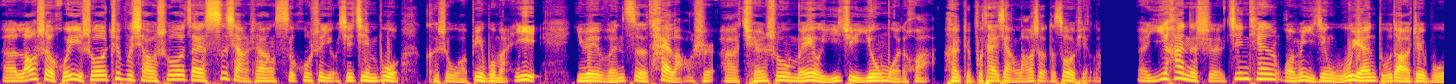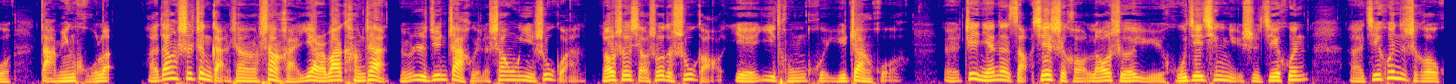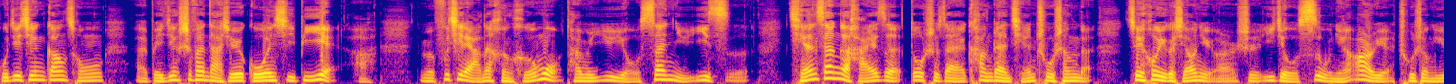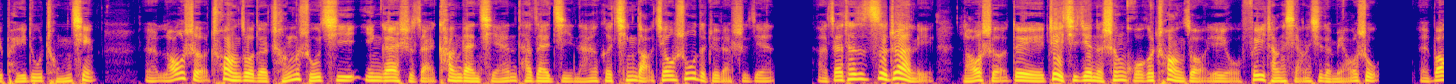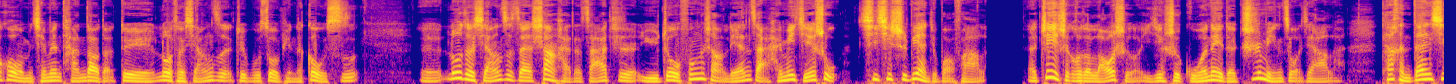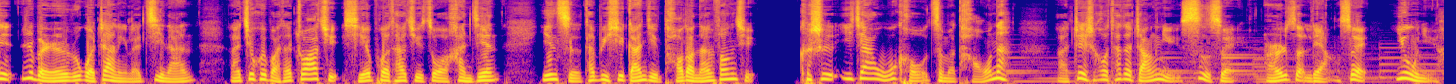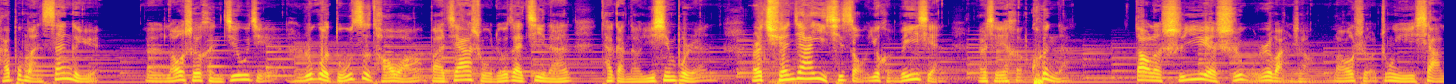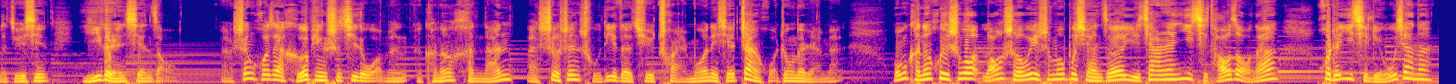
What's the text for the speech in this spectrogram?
呃，老舍回忆说，这部小说在思想上似乎是有些进步，可是我并不满意，因为文字太老实啊，全书没有一句幽默的话，这不太像老舍的作品了。呃，遗憾的是，今天我们已经无缘读到这部《大明湖》了。啊，当时正赶上上海一二八抗战，那么日军炸毁了商务印书馆，老舍小说的书稿也一同毁于战火。呃，这年呢，早些时候，老舍与胡洁清女士结婚。啊，结婚的时候，胡洁清刚从呃北京师范大学国文系毕业啊。那么夫妻俩呢很和睦，他们育有三女一子。前三个孩子都是在抗战前出生的，最后一个小女儿是一九四五年二月出生于陪都重庆。呃，老舍创作的成熟期应该是在抗战前，他在济南和青岛教书的这段时间。啊，在他的自传里，老舍对这期间的生活和创作也有非常详细的描述。呃，包括我们前面谈到的对《骆驼祥子》这部作品的构思。呃，《骆驼祥子》在上海的杂志《宇宙风》上连载还没结束，七七事变就爆发了。呃，这时候的老舍已经是国内的知名作家了。他很担心日本人如果占领了济南，啊，就会把他抓去胁迫他去做汉奸，因此他必须赶紧逃到南方去。可是，一家五口怎么逃呢？啊，这时候他的长女四岁，儿子两岁，幼女还不满三个月。呃，老舍很纠结，如果独自逃亡，把家属留在济南，他感到于心不忍；而全家一起走又很危险，而且也很困难。到了十一月十五日晚上，老舍终于下了决心，一个人先走。呃，生活在和平时期的我们，可能很难啊设身处地的去揣摩那些战火中的人们。我们可能会说，老舍为什么不选择与家人一起逃走呢？或者一起留下呢？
